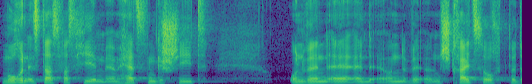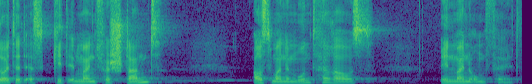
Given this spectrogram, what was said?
Mohren ist das, was hier im, im Herzen geschieht. Und, wenn, äh, und, und Streitsucht bedeutet, es geht in meinen Verstand, aus meinem Mund heraus, in mein Umfeld.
